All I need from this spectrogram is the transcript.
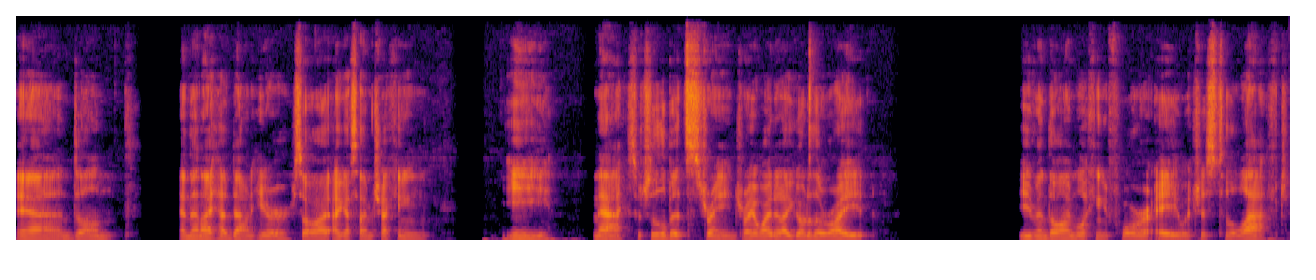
And um, and then I head down here. So I, I guess I'm checking E next, which is a little bit strange, right? Why did I go to the right even though I'm looking for A, which is to the left?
